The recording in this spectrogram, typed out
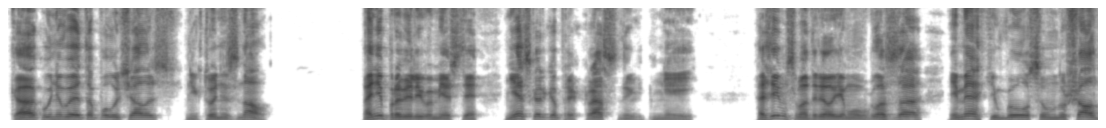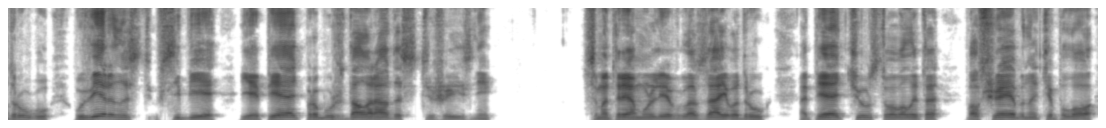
Как у него это получалось, никто не знал. Они провели вместе несколько прекрасных дней. Азим смотрел ему в глаза и мягким голосом внушал другу уверенность в себе и опять пробуждал радость жизни. Смотря Мулле в глаза, его друг опять чувствовал это волшебное тепло,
